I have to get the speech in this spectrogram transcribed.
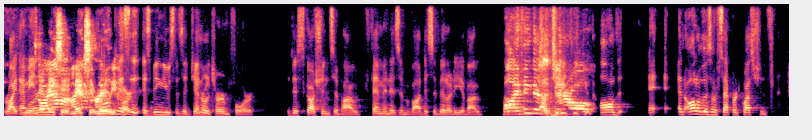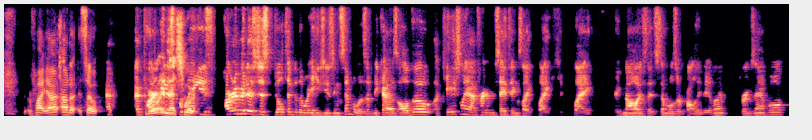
right? I mean, that makes it makes it really hard. Is, is being used as a general term for discussions about feminism, about disability, about well, um, I think there's LGBTQ, a general all the, and all of those are separate questions, right? I, I so. And part well, of it is what, part of it is just built into the way he's using symbolism because although occasionally I've heard him say things like like like acknowledge that symbols are polyvalent, for example,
